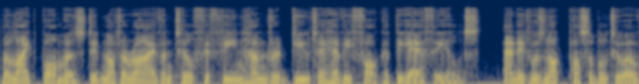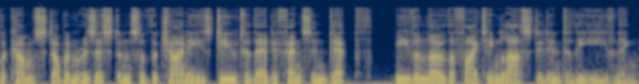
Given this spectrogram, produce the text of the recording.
the light bombers did not arrive until 1500 due to heavy fog at the airfields, and it was not possible to overcome stubborn resistance of the Chinese due to their defense in depth, even though the fighting lasted into the evening.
